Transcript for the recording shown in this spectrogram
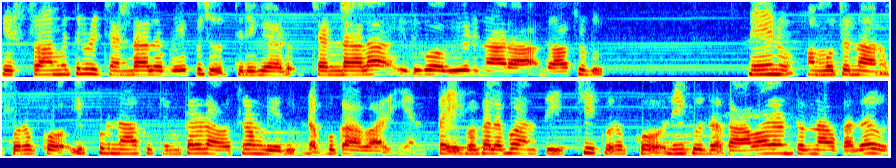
విశ్వామిత్రుడు చండాల వైపు చూ తిరిగాడు. చండాల ఇదిగో వీడు నారా దాసుడు. నేను అమ్ముతున్నాను. కొనుక్కో. ఇప్పుడు నాకు కింకరుడు అవసరం లేదు. డబ్బు కావాలి. ఎంత ఇవ్వగలవో అంత ఇచ్చి కొనుక్కో. నీకు కావాలంటున్నావు కదా?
